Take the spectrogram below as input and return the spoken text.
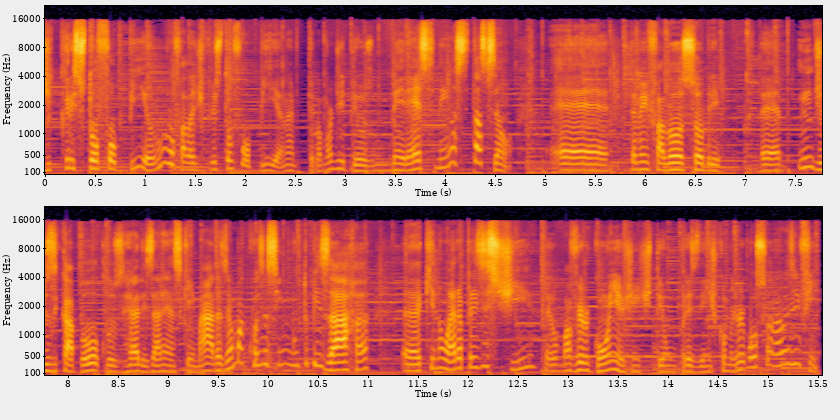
de cristofobia. Eu não vou falar de cristofobia, né? Pelo amor de Deus, não merece nem uma citação. É, também falou sobre é, índios e caboclos realizarem as queimadas. É uma coisa assim muito bizarra é, que não era para existir. É uma vergonha a gente ter um presidente como Jair Bolsonaro, mas enfim,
